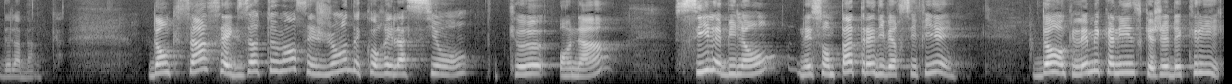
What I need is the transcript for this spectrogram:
de la banque. Donc ça, c'est exactement ce genre de corrélation qu'on a si les bilans ne sont pas très diversifiés. Donc, les mécanismes que j'ai décrits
